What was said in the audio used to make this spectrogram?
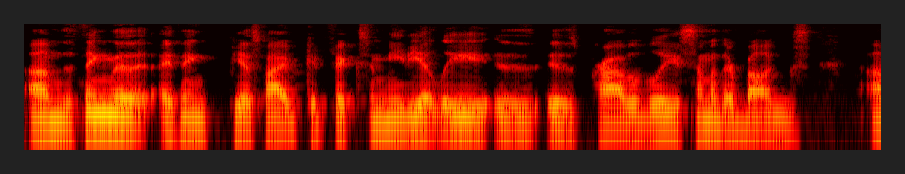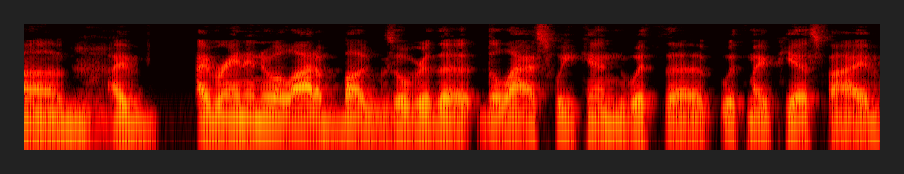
Um, the thing that I think PS5 could fix immediately is is probably some of their bugs. Um, Mhm. I've I've ran into a lot of bugs over the the last weekend with the with my PS5.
